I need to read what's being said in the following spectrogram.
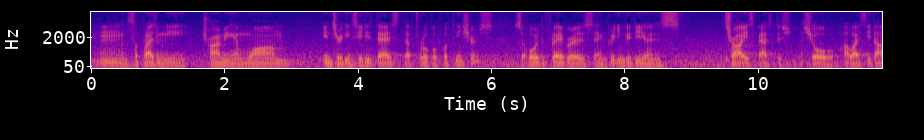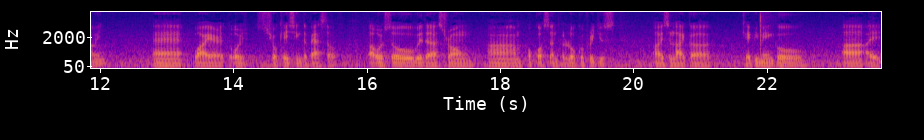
mm, surprisingly charming and warm, intriguing city that is the full of potentials. So all the flavors and ingredients try its best to sh- show how I see Darwin, uh, while showcasing the best of. Uh, also with a strong um, focus on the local produce. Uh, it's like a KP mango. Uh, I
